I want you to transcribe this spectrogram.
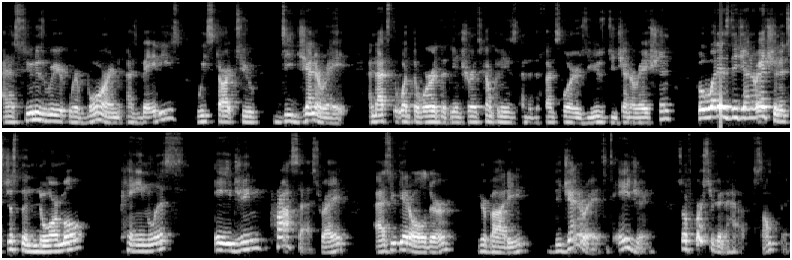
and as soon as we, we're born as babies, we start to degenerate. And that's the, what the word that the insurance companies and the defense lawyers use, degeneration. But what is degeneration? It's just the normal, painless aging process, right? As you get older, your body degenerates, it's aging. So of course you're going to have something.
